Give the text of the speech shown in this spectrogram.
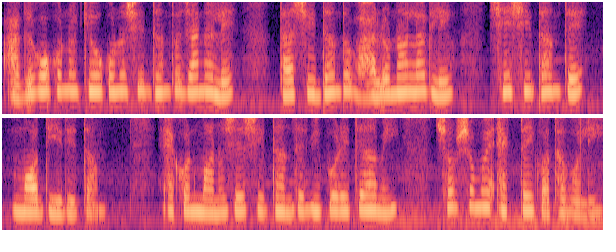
আগে কখনো কেউ কোনো সিদ্ধান্ত জানালে, তার সিদ্ধান্ত ভালো না লাগলেও সেই সিদ্ধান্তে মত দিয়ে দিতাম। এখন মানুষের সিদ্ধান্তের বিপরীতে আমি সবসময় একটাই কথা বলি,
